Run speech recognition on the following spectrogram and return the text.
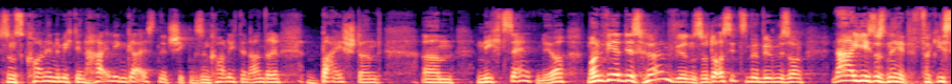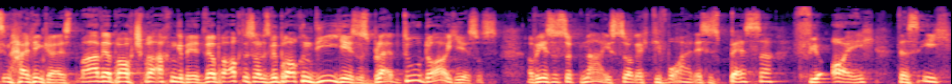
Sonst kann ich nämlich den Heiligen Geist nicht schicken, sonst kann ich den anderen Beistand ähm, nicht senden. Ja? Wenn wir das hören würden, so da sitzen wir, würden wir sagen, na Jesus nicht, vergiss den Heiligen Geist. Ah, wer braucht Sprachengebet? Wer braucht das alles? Wir brauchen die, Jesus. Bleib du da, Jesus. Aber Jesus sagt, na, ich sage euch die Wahrheit. Es ist besser für euch, dass ich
